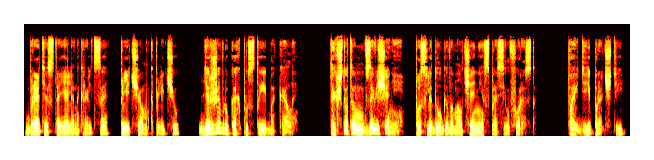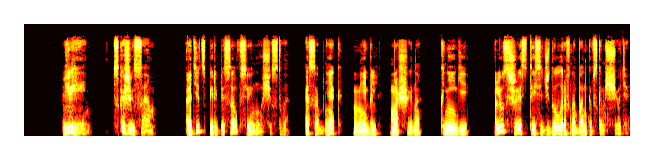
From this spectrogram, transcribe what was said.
Братья стояли на крыльце, плечом к плечу, держа в руках пустые бокалы. «Так что там в завещании?» — после долгого молчания спросил Форест. «Пойди, прочти». «Лень, скажи сам». Отец переписал все имущество. Особняк, мебель, машина, книги, плюс шесть тысяч долларов на банковском счете.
